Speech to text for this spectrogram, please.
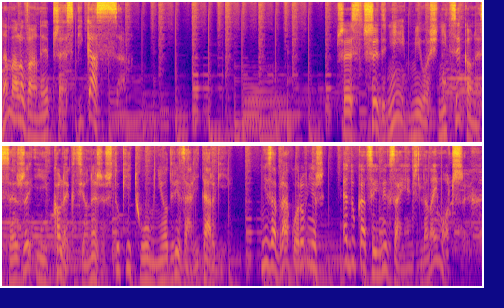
namalowany przez Picassa. Przez trzy dni miłośnicy, koneserzy i kolekcjonerzy sztuki tłumnie odwiedzali targi. Nie zabrakło również edukacyjnych zajęć dla najmłodszych.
